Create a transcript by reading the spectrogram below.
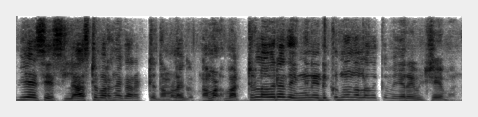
യെസ് യെസ് ലാസ്റ്റ് പറഞ്ഞ കറക്റ്റ് നമ്മളെ നമ്മൾ മറ്റുള്ളവരത് എങ്ങനെ എടുക്കുന്നു എന്നുള്ളതൊക്കെ വേറെ വിഷയമാണ്.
